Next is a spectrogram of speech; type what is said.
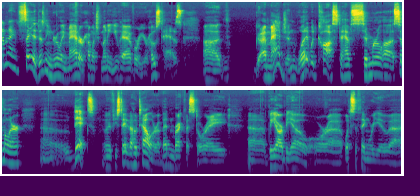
I'm going to say it doesn't even really matter how much money you have or your host has. Uh, imagine what it would cost to have similar uh, similar uh, digs. If you stayed at a hotel or a bed and breakfast or a uh, VRBO or uh, what's the thing where you uh,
